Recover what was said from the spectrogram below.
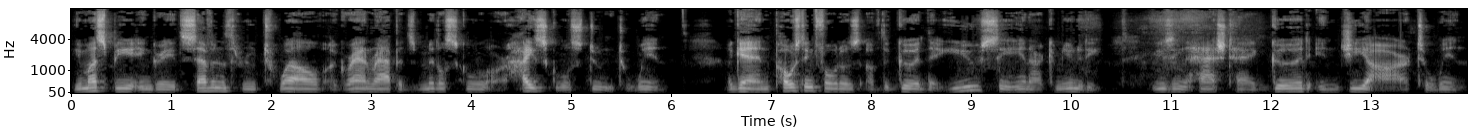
You must be in grades 7 through 12, a Grand Rapids middle school or high school student to win. Again, posting photos of the good that you see in our community using the hashtag GoodInGR to win.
